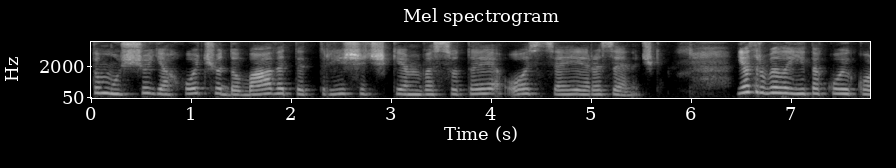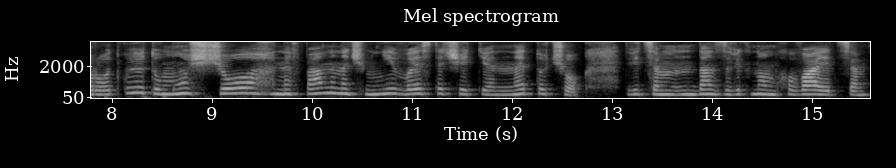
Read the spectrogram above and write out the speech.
тому що я хочу додати трішечки висоти ось цієї резиночки. Я зробила її такою короткою, тому що не впевнена, чи мені вистачить ниточок. Дивіться, у нас за вікном ховається,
